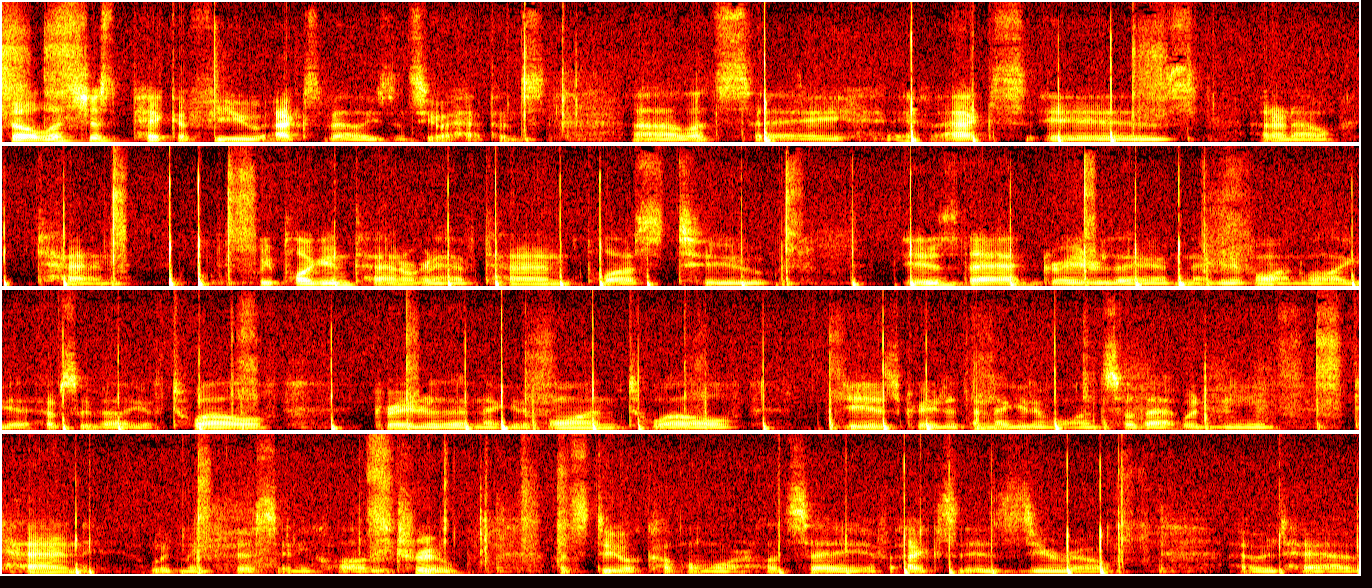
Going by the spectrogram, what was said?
So let's just pick a few x values and see what happens. Uh, let's say if x is, I don't know, 10. If we plug in 10, we're going to have 10 plus 2. Is that greater than negative 1? Well, I get absolute value of 12 greater than negative 1. 12 is greater than negative 1, so that would mean 10 would make this inequality true. Let's do a couple more. Let's say if x is 0. I would have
